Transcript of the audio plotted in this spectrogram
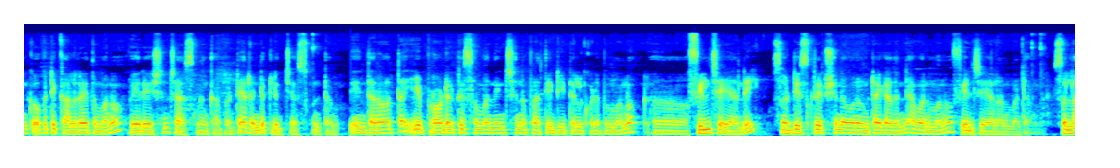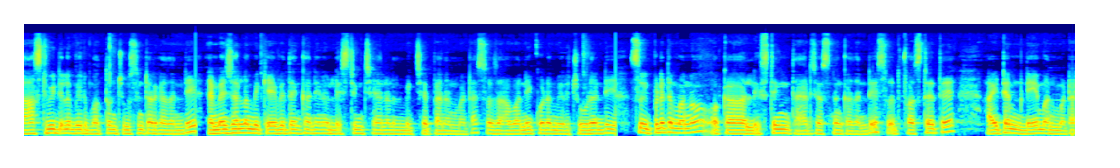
ఇంకొకటి కలర్ అయితే మనం వేరియేషన్ చేస్తున్నాం కాబట్టి రెండు క్లిక్ చేసుకుంటాం. దీని తర్వాత ఈ ప్రోడక్ట్కి సంబంధించిన ప్రతి డీటెయిల్ కూడా మనం ఫిల్ చేయాలి. సో డిస్క్రిప్షన్ అవన్నీ ఉంటాయి కదండి. అవన్నీ మనం ఫిల్ చేయాలన్నమాట. సో లాస్ట్ వీడియోలో మీరు మొత్తం చూసింటారు కదండి. అమెజాన్లో మీకు ఏ విధంగా నేను లిస్టింగ్ చేయాలని మీకు చెప్పాను అనమాట సో అవన్నీ కూడా మీరు చూడండి. సో ఇప్పుడైతే మనం ఒక లిస్టింగ్ తయారు చేస్తున్నాం కదండి. సో ఫస్ట్ అయితే ఐటెం నేమ్ అనమాట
